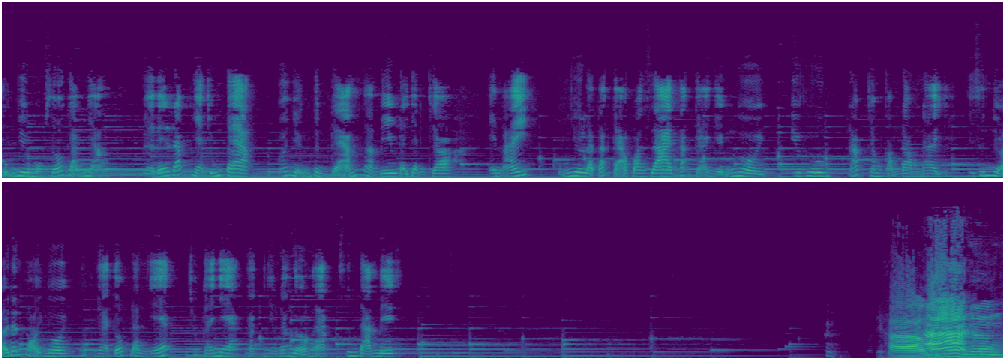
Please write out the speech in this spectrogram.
cũng như một số cảm nhận về bé rắc nhà chúng ta với những tình cảm mà Miu đã dành cho em ấy cũng như là tất cả quan gia, tất cả những người yêu thương rắc trong cộng đồng này thì xin gửi đến mọi người một ngày tốt lành nhé. Chúc cả nhà thật nhiều năng lượng ạ. À. Xin tạm biệt. À, nương. 啊，娘，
